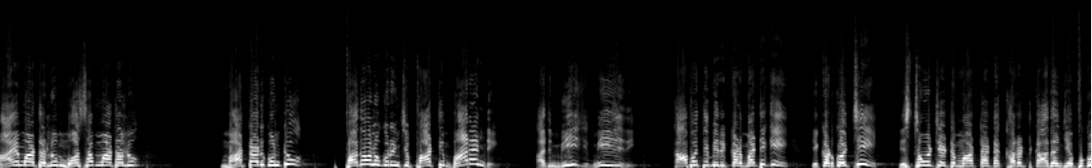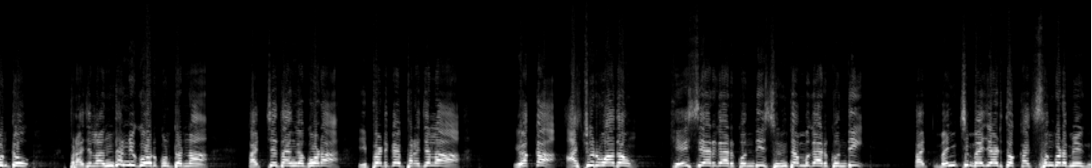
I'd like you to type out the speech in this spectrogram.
మాయ మాటలు మోసం మాటలు మాట్లాడుకుంటూ పదవుల గురించి పార్టీ మారండి. అది మీ మీది. కాకపోతే మీరు ఇక్కడ మట్టికి ఇక్కడికి వచ్చి ఇష్టం వచ్చేట్టు మాట్లాడటం కరెక్ట్ కాదని చెప్పుకుంటూ ప్రజలందరినీ కోరుకుంటున్నా ఖచ్చితంగా కూడా ఇప్పటికే ప్రజల యొక్క ఆశీర్వాదం కేసీఆర్ గారికి ఉంది సునీతమ్మ గారికి ఉంది మంచి మెజార్టీతో ఖచ్చితంగా కూడా మీకు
